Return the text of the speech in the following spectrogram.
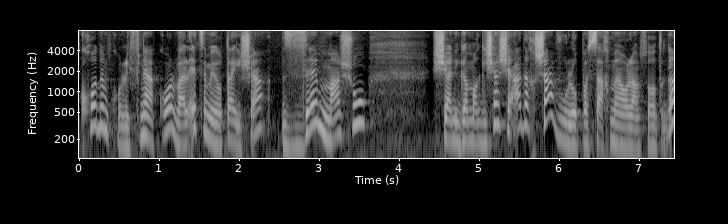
קודם כל, לפני הכל, ועל עצם היותה אישה, זה משהו שאני גם מרגישה שעד עכשיו הוא לא פסח מהעולם. זאת אומרת, גם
